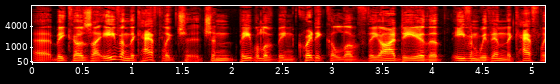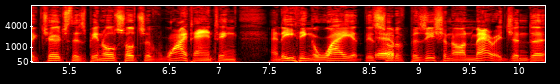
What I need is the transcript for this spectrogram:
uh, because uh, even the Catholic Church, and people have been critical of the idea that even within the Catholic Church there's been all sorts of white anting and eating away at this yeah. sort of position on marriage. And, uh,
